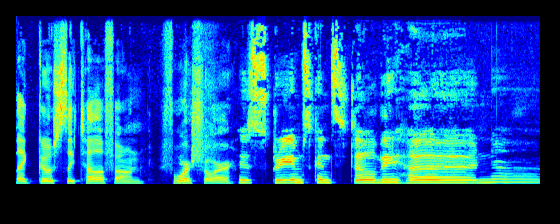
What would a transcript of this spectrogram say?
like ghostly telephone for sure. His screams can still be heard. No.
